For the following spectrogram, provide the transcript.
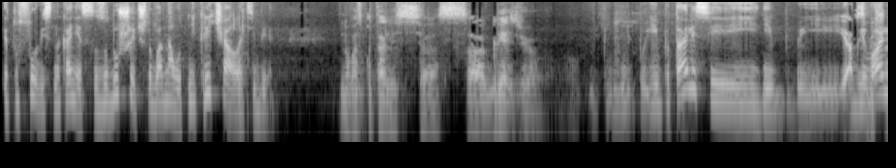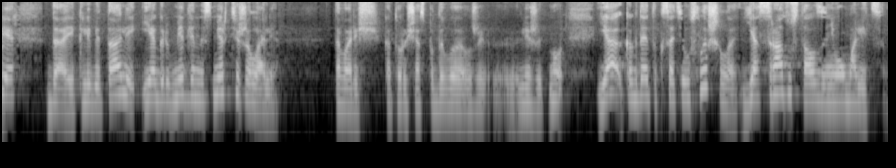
эту совесть наконец задушить, чтобы она вот не кричала тебе. Но вас пытались э, с грязью и пытались, и, и, и обливали, Смешать. да, и клеветали. И я говорю, медленной смерти желали товарищ, который сейчас под ИВЛ лежит. Но я, когда это, кстати, услышала, я сразу стала за него молиться.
